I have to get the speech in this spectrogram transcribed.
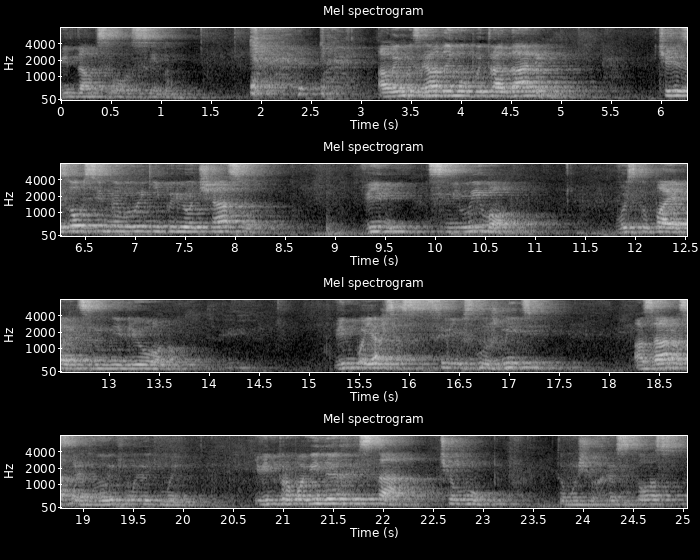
віддав свого Сина. Але ми згадуємо Петра далі. Через зовсім невеликий період часу він сміливо виступає перед Синедріоном. Він боявся слів служниці, а зараз перед великими людьми. І він проповідує Христа. Чому? Тому що Христос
